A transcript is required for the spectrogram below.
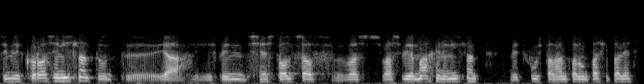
ziemlich groß in Island und äh, ja, ich bin sehr stolz auf was, was wir machen in Island mit Fußball, Handball und Basketball jetzt.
